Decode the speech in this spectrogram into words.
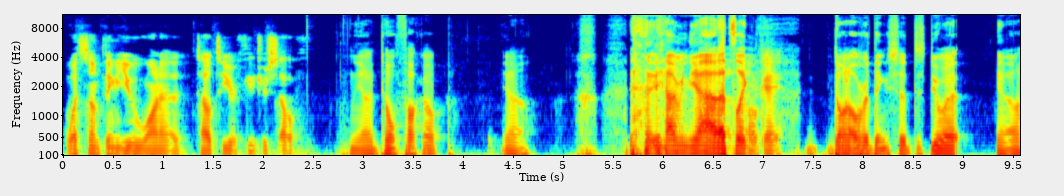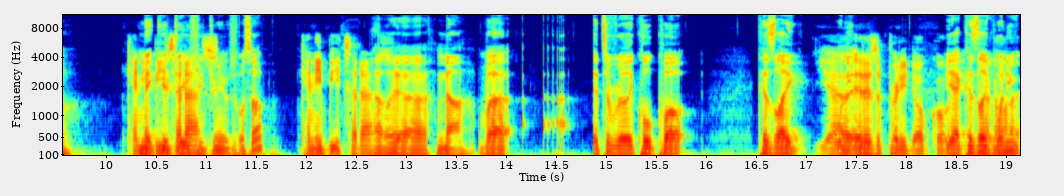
What's something you want to tell to your future self? You know, don't fuck up. You know, yeah, I mean, yeah, that's like okay. don't overthink shit. Just do it. You know, Kenny make your beats that dreams be ass. dreams. What's up? Kenny beats that ass. Hell yeah, nah. But uh, it's a really cool quote. Cause like Yeah, you- it is a pretty dope quote. yeah, cause like when you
